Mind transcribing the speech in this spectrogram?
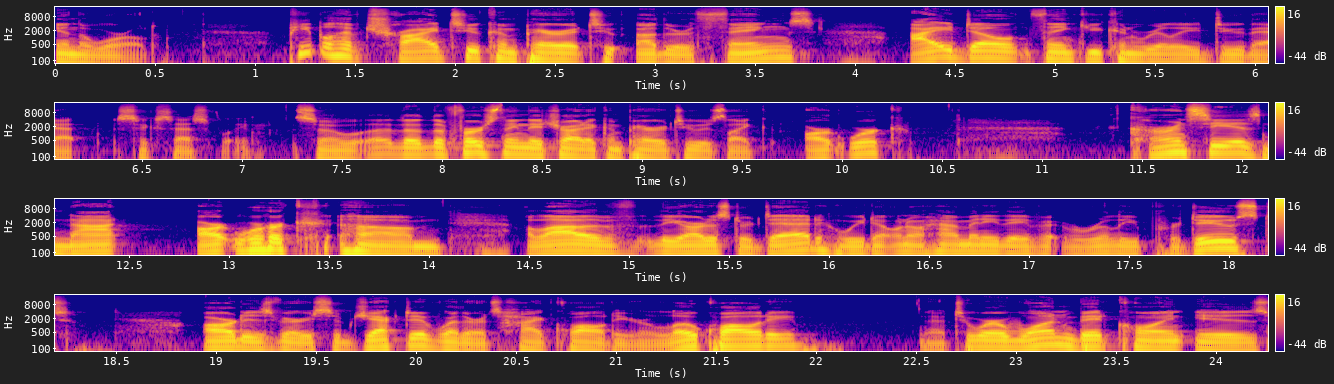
in the world. People have tried to compare it to other things. I don't think you can really do that successfully. So, uh, the, the first thing they try to compare it to is like artwork. Currency is not artwork. Um, a lot of the artists are dead. We don't know how many they've really produced. Art is very subjective, whether it's high quality or low quality, to where one Bitcoin is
